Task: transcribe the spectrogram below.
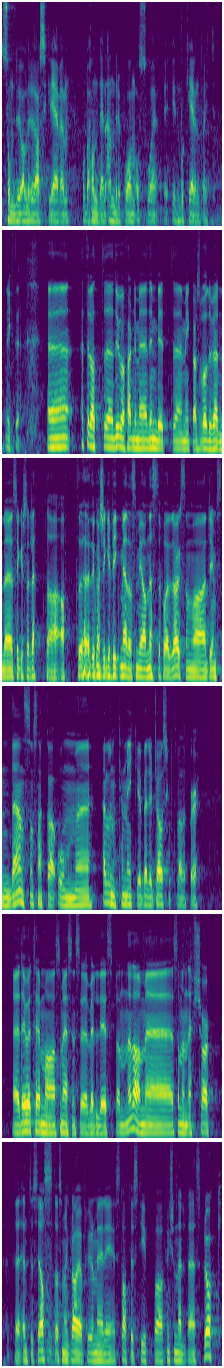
som du allerede har skrevet, og behandle den, endre på den, og så invokere den på nytt. Riktig. Eh, etter at eh, du var ferdig med din bit, eh, Mikael, så var du vel sikkert så letta at du kanskje ikke fikk med deg så mye av neste foredrag, som var Jameson Dance, som snakka om Elm can make you a better JavaScript developer. Det er jo et tema som jeg syns er veldig spennende, da, med, som en F-sharp-entusiast og som er glad i å programmere i statisk type funksjonelle språk.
